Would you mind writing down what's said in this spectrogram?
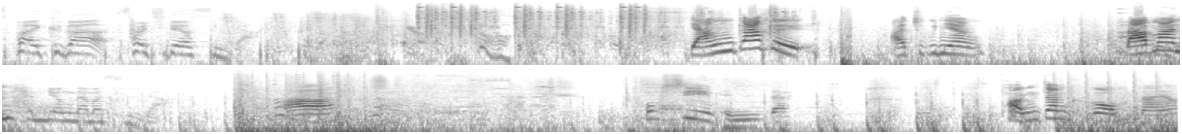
스파이크가 설치되었습니다. 양각을 아주 그냥 나만 한 명 남았습니다. 아 혹시 된다. 방장 그거 없나요?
